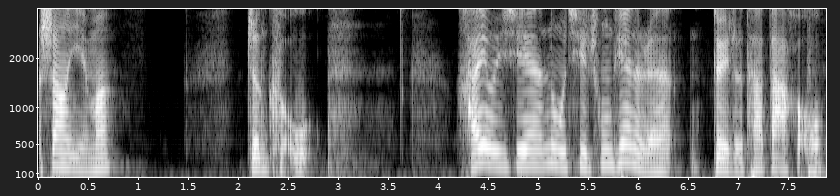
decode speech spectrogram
上瘾吗？真可恶！”还有一些怒气冲天的人对着他大吼：“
